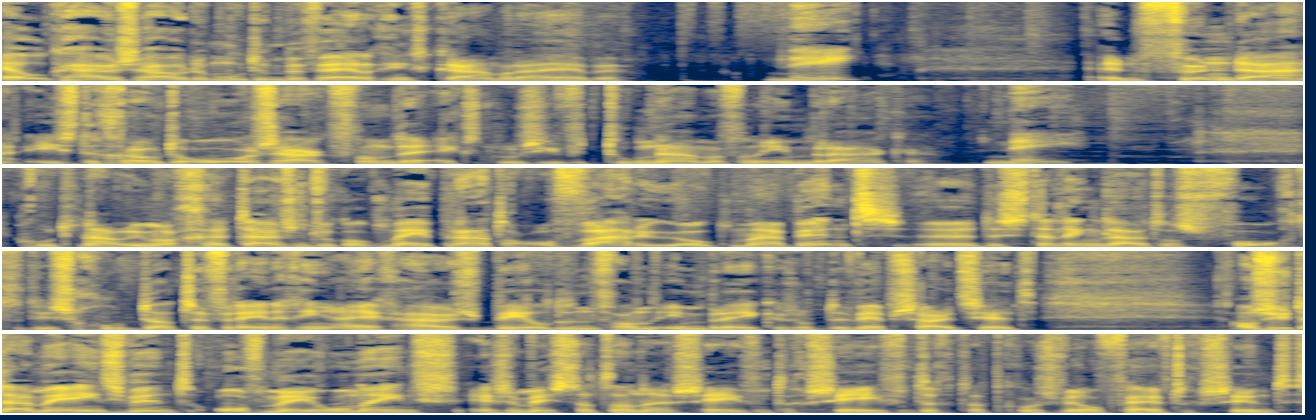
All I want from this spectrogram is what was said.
Elk huishouden moet een beveiligingscamera hebben. Nee. En Funda is de grote oorzaak van de explosieve toename van inbraken. Nee. Goed, nou, u mag thuis natuurlijk ook meepraten, of waar u ook maar bent. Uh, de stelling luidt als volgt. Het is goed dat de vereniging Eigen Huis beelden van inbrekers op de website zet. Als u het daarmee eens bent of mee oneens, sms dat dan naar 7070. Dat kost wel 50 cent.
